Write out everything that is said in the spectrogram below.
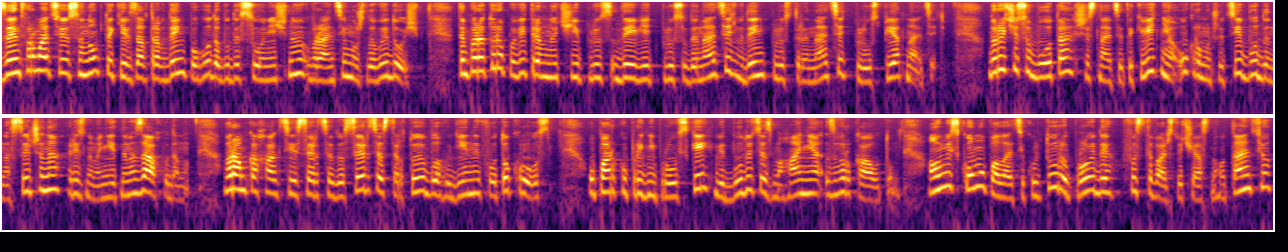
За інформацією синоптиків, завтра в день погода буде сонячною, вранці можливий дощ. Температура повітря вночі плюс 9, плюс 11, в день плюс 13, плюс 15. До речі, субота, 16 квітня, у Кременчуці буде насичена різноманітними заходами. В рамках акції Серце до серця стартує благодійний фотокрос. У парку Придніпровський відбудуться змагання з воркауту. А у міському палаці культури пройде фестиваль сучасного танцю,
